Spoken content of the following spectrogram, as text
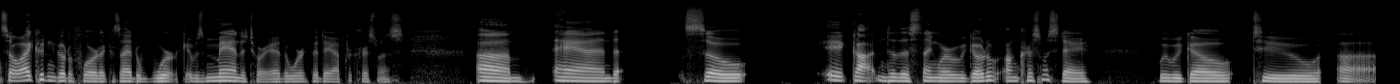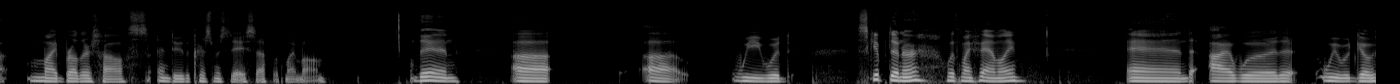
So I couldn't go to Florida because I had to work. It was mandatory. I had to work the day after Christmas. Um, and so it got into this thing where we go to on Christmas Day, we would go to uh my brother's house and do the Christmas Day stuff with my mom. Then uh uh we would skip dinner with my family and I would we would go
